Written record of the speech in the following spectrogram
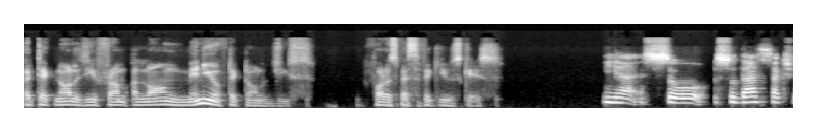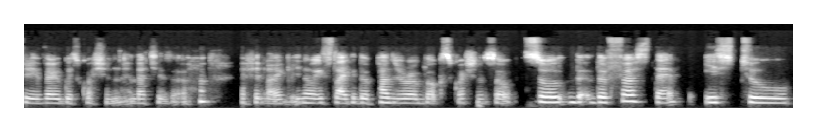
a technology from a long menu of technologies for a specific use case? Yeah, so so that's actually a very good question, and that is, a, I feel like you know, it's like the Pandora box question. So so the, the first step is to,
